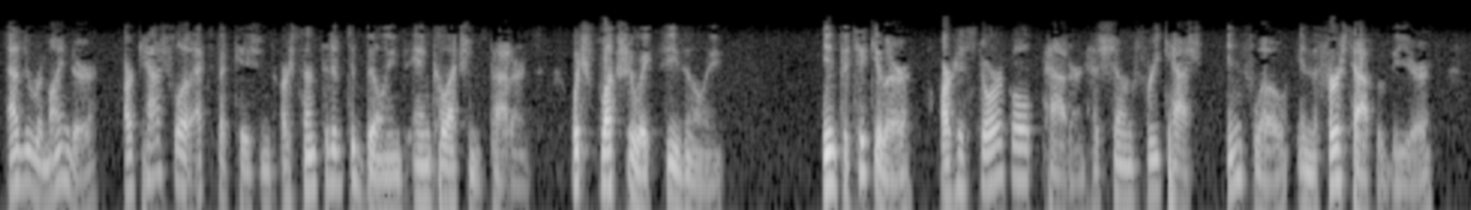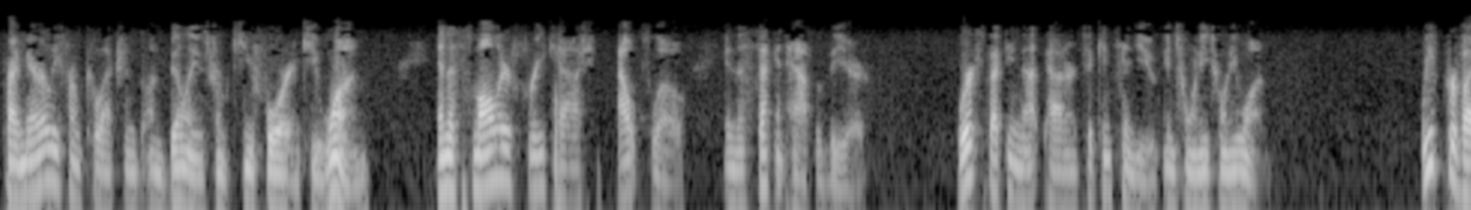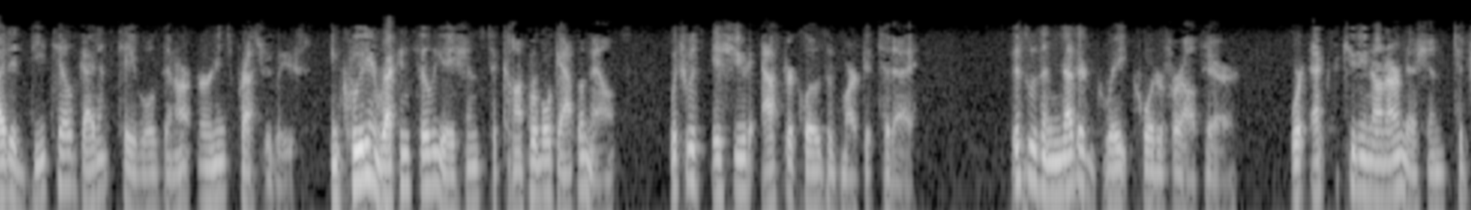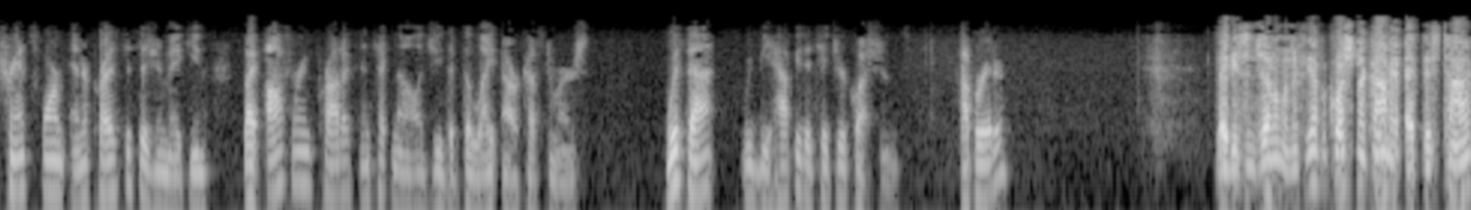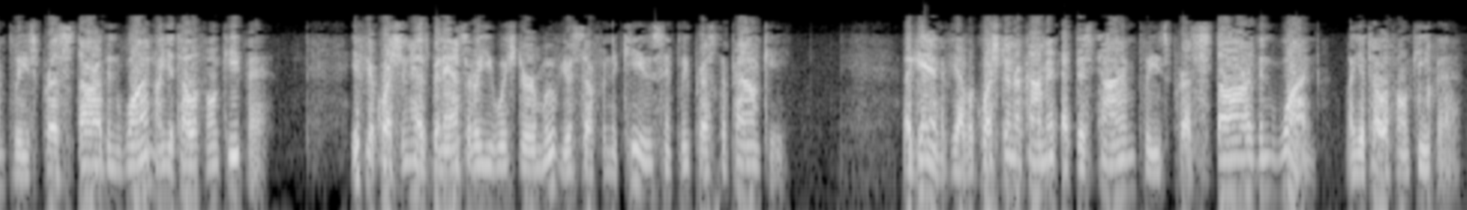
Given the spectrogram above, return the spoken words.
As a reminder, our cash flow expectations are sensitive to billings and collections patterns, which fluctuate seasonally. In particular, our historical pattern has shown free cash inflow in the first half of the year, primarily from collections on billings from Q4 and Q1, and a smaller free cash outflow in the second half of the year. We're expecting that pattern to continue in 2021. We've provided detailed guidance tables in our earnings press release, including reconciliations to comparable GAAP amounts, which was issued after close of market today. This was another great quarter for Altair. We're executing on our mission to transform enterprise decision-making by offering products and technology that delight our customers. With that, we'd be happy to take your questions. Operator? Ladies and gentlemen, if you have a question or comment at this time, please press star then one on your telephone keypad. If your question has been answered or you wish to remove yourself from the queue, simply press the pound key. Again, if you have a question or comment at this time, please press star then one on your telephone keypad.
